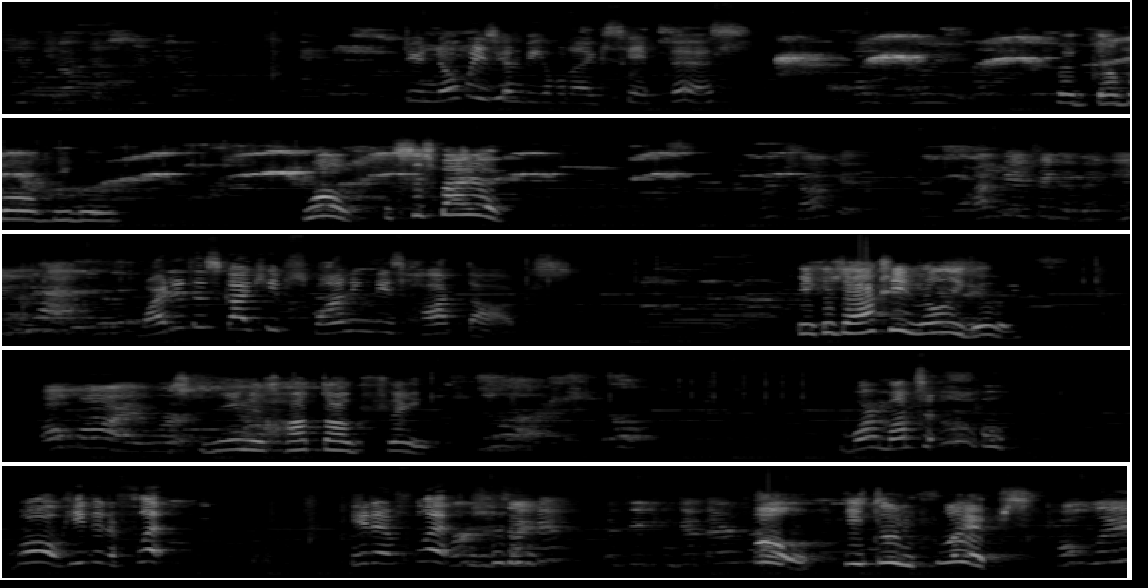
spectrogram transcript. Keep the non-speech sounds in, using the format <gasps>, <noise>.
Keep chucking, keep chucking. Dude, nobody's gonna be able to escape this. Holy. The double Febu. Whoa, it's the spider. We're chucking. I'm gonna take the big easy. Why did this guy keep spawning these hot dogs? Because they're actually really good. Oh my, we're. His name is Hot Dog Fink. More monster. <gasps> Oh! Whoa, he did a flip. He did a flip. First and second, if you can get there in time. Oh, he's doing flips. Holy.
